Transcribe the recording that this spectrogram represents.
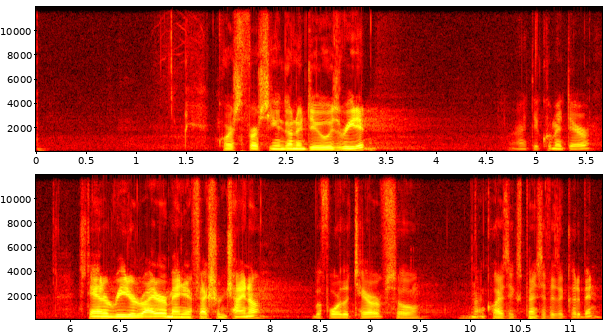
Of course, the first thing you're going to do is read it. All right, the equipment there. Standard reader writer manufactured in China before the tariff, so not quite as expensive as it could have been.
